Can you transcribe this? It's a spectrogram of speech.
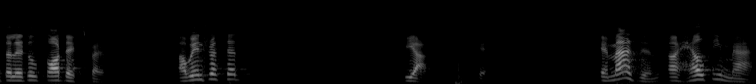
with a little thought experiment. Are we interested? We are. Okay. Imagine a healthy man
